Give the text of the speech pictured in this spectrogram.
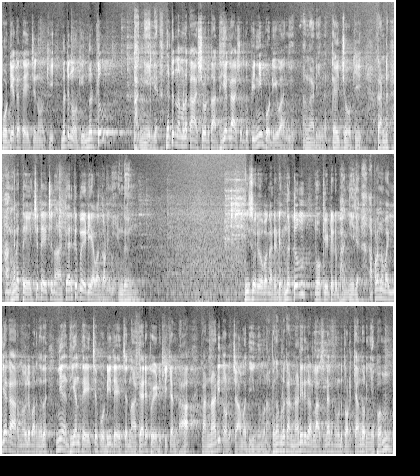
പൊടിയൊക്കെ തേച്ച് നോക്കി. എന്നിട്ട് നോക്കി. എന്നിട്ടും ഭംഗിയില്ല. എന്നിട്ട് നമ്മൾ കാശ് കൊടുത്ത് അധികം കാശ് കൊടുത്ത് പിന്നെയും പൊടി വാങ്ങി അങ്ങാടിയിൽ നിന്ന് തേച്ച് നോക്കി. കണ്ട അങ്ങനെ തേച്ച് തേച്ച് നാട്ടുകാർക്ക് പേടിയാവാൻ തുടങ്ങി. എന്ത്? ഈ സ്വരൂപം കണ്ടിട്ട്. എന്നിട്ടും നോക്കിയിട്ടൊരു ഭംഗിയില്ല. അപ്പോഴാണ് വലിയ കാരണവർ പറഞ്ഞത് ഇനി അധികം തേച്ച് പൊടി തേച്ച് നാട്ടുകാരെ പേടിപ്പിക്കണ്ട. കണ്ണാടി തുടച്ചാൽ മതി എന്ന് പറഞ്ഞു. അപ്പോൾ നമ്മൾ കണ്ണാടി ഒരു കടലാസിന്റെ കൊണ്ട് തുടയ്ക്കാൻ തുടങ്ങിയപ്പം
